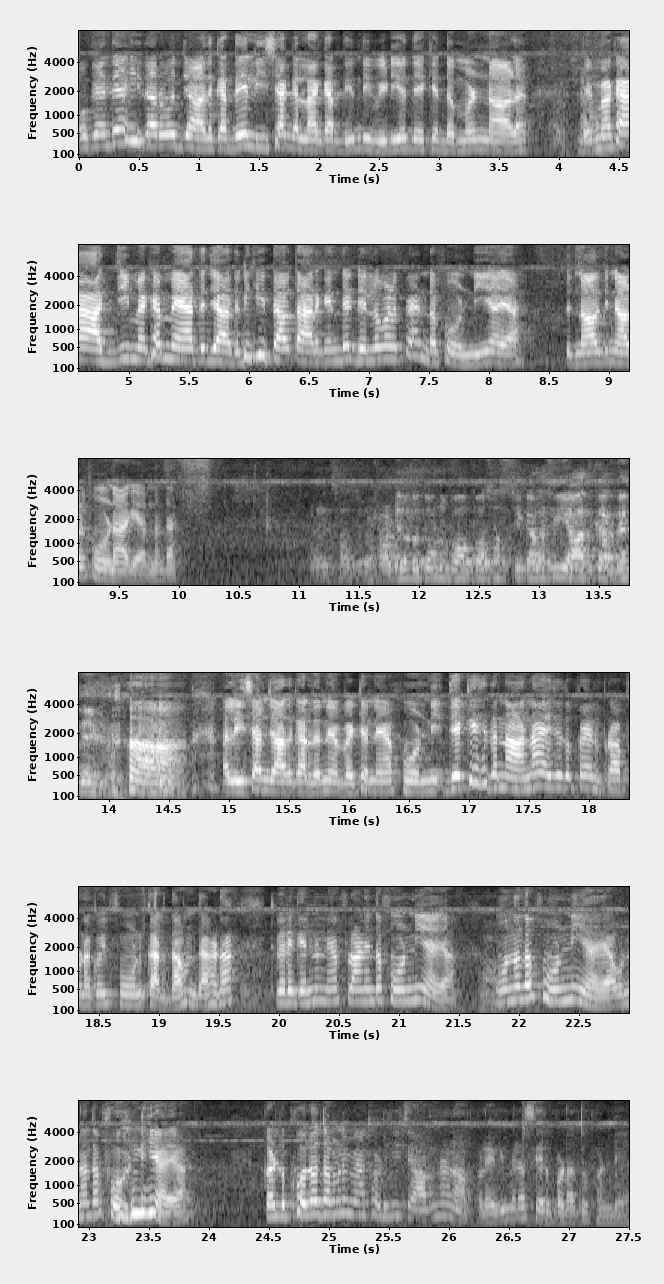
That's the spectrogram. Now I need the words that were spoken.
ਉਹ ਕਹਿੰਦੇ ਅਸੀਂ ਤਾਂ ਰੋਜ਼ ਯਾਦ ਕਰਦੇ ਅਲੀਸ਼ਾ ਗੱਲਾਂ ਕਰਦੀ ਹੁੰਦੀ ਵੀਡੀਓ ਦੇਖ ਕੇ ਦਮਨ ਨਾਲ। ਤੇ ਮੈਂ ਕਿਹਾ ਅੱਜ ਹੀ ਮੈਂ ਕਿਹਾ ਮੈਂ ਤੇ ਯਾਦ ਨਹੀਂ ਕੀਤਾ ਅਵਤਾਰ ਕਹਿੰਦੇ ਡੇਲੋ ਵਾਲੇ ਭੈਣ ਦਾ ਫੋਨ ਨਹੀਂ ਆਇਆ। ਤੇ ਨਾਲ ਦੀ ਨਾਲ ਫੋਨ ਆ ਗਿਆ ਉਹਨਾਂ ਦਾ। ਸਤਿ- ਸਾਡੇ ਵੱਲੋਂ ਤੁਹਾਨੂੰ ਬਹੁਤ ਬਹੁਤ ਸਤਿ ਸ਼੍ਰੀ ਅਕਾਲ। ਅਸੀਂ ਯਾਦ ਕਰਦੇ ਹਾਂ ਦੇਖ ਲਓ। ਹਾਂ ਅਲੀਸ਼ਾ ਨੂੰ ਯਾਦ ਕਰਦੇ ਨੇ ਬੈਠੇ ਨੇ ਫੋਨ ਨਹੀਂ। ਜੇ ਕਿਸੇ ਦਾ ਨਾਂ ਨਾ ਆਏ ਜਦੋਂ ਭੈਣ ਭਰਾ ਆਪਣਾ ਕੋਈ ਫੋਨ ਕਰਦਾ ਹੁੰਦਾ ਹਨਾ ਤੇ ਫਿਰ ਕਹਿੰਦੇ ਨੇ ਫਲਾਣੇ ਦਾ ਫੋਨ ਨਹੀਂ ਆਇਆ। ਉਹਨਾਂ ਦਾ ਫੋਨ ਨਹੀਂ ਆਇਆ ਉਹਨਾਂ ਦਾ ਫੋਨ ਨਹੀਂ ਆਇਆ। ਕੱਲ ਖੋਲੋ ਦਮਨ ਮੈਂ ਥੋੜੀ ਜਿਹੀ ਚਾਹ ਬਣਾਉਣਾ ਆਪਣੇ ਲਈ ਮੇਰਾ ਸਿਰ ਬੜਾ ਦੁਖਣ ਡਿਆ।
